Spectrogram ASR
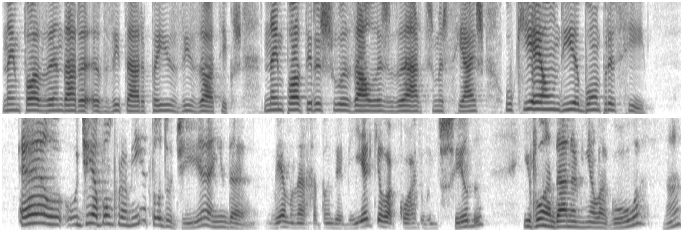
nem pode andar a visitar países exóticos, nem pode ter as suas aulas de artes marciais, o que é um dia bom para si? É, o, o dia bom para mim é todo dia, ainda mesmo nessa pandemia, que eu acordo muito cedo e vou andar na minha lagoa, né?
